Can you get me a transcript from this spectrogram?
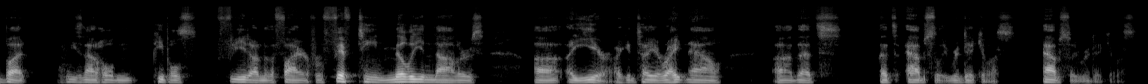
but he's not holding people's feet under the fire for $15 million uh, a year. I can tell you right now, uh, that's that's absolutely ridiculous. Absolutely ridiculous.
